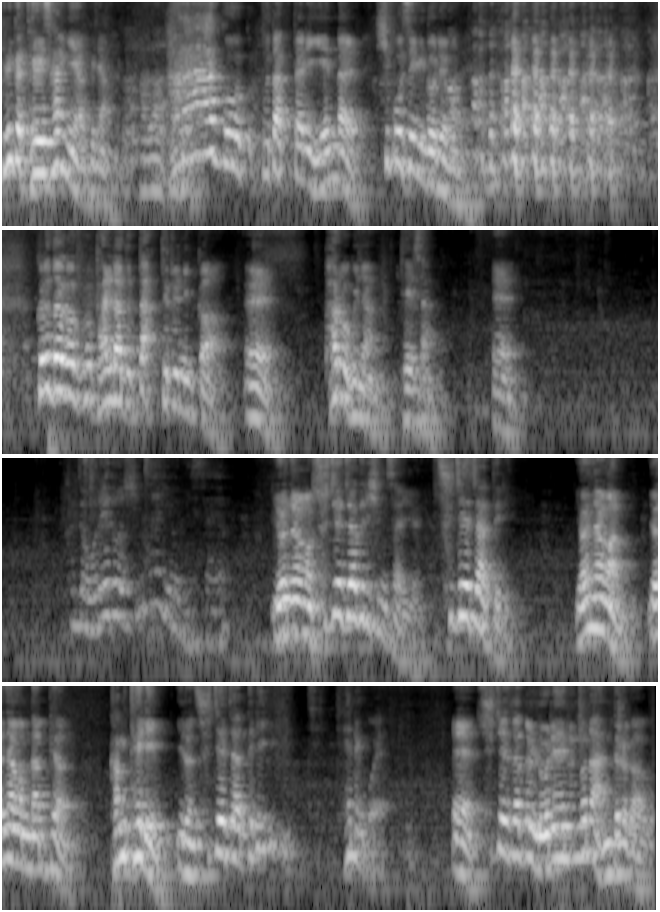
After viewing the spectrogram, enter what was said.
그러니까 대상이야 그냥. 다그 구닥다리 옛날 15세기 노래만 해. 그러다가 그 발라드 딱 들으니까 예, 바로 그냥 대상. 예. 근데 올해도 심사위원 있어요? 연양암 수제자들이 심사위원. 수제자들이 연양암, 연양암 남편 강태림 이런 수제자들이 해는 거예요. 예, 수제자들 노래하는 건 안 들어가고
